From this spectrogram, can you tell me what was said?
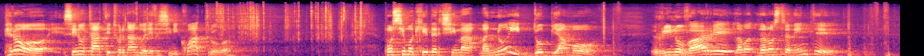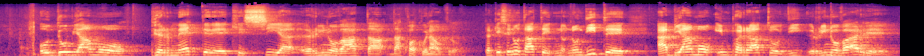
Però, se notate, tornando ad Efesini 4, possiamo chiederci, ma, ma noi dobbiamo rinnovare la, la nostra mente o dobbiamo permettere che sia rinnovata da qualcun altro. Perché se notate, no, non dite abbiamo imparato di rinnovare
